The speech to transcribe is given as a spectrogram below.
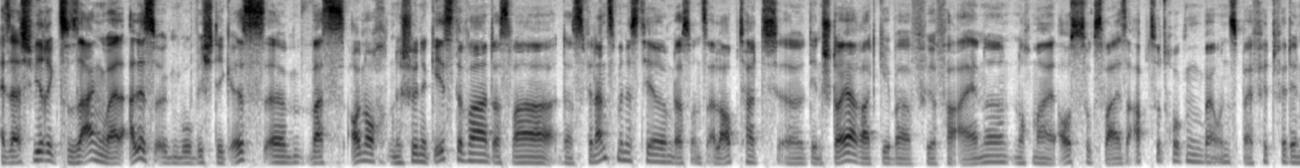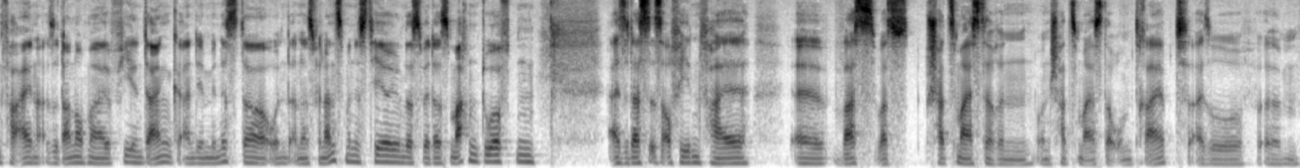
Also das ist schwierig zu sagen, weil alles irgendwo wichtig ist. Ähm, was auch noch eine schöne Geste war, das war das Finanzministerium, das uns erlaubt hat, äh, den Steuerratgeber für Vereine nochmal auszugsweise abzudrucken bei uns bei Fit für den Verein. Also da nochmal vielen Dank an den Minister und an das Finanzministerium, dass wir das machen durften. Also das ist auf jeden Fall äh, was, was Schatzmeisterinnen und Schatzmeister umtreibt. Also ähm,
